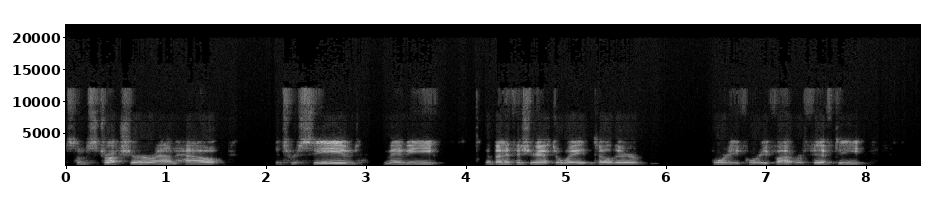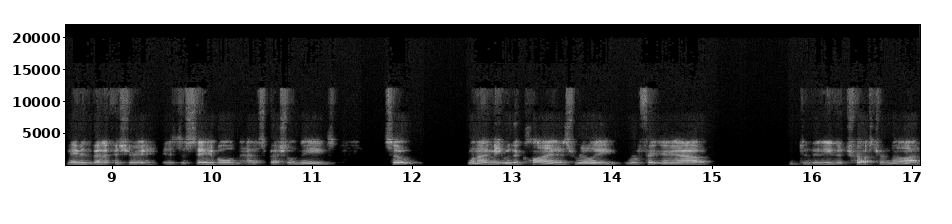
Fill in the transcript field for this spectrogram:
some structure around how it's received. maybe the beneficiary has to wait until they're 40, 45, or 50. Maybe the beneficiary is disabled and has special needs. So when I meet with a client, it's really we're figuring out do they need a trust or not,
